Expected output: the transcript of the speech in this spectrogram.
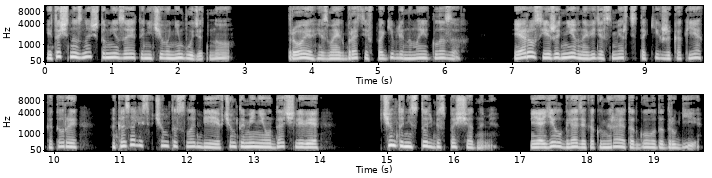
и точно знать, что мне за это ничего не будет, но... Трое из моих братьев погибли на моих глазах. Я рос ежедневно, видя смерть таких же, как я, которые оказались в чем-то слабее, в чем-то менее удачливее, в чем-то не столь беспощадными. Я ел, глядя, как умирают от голода другие.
